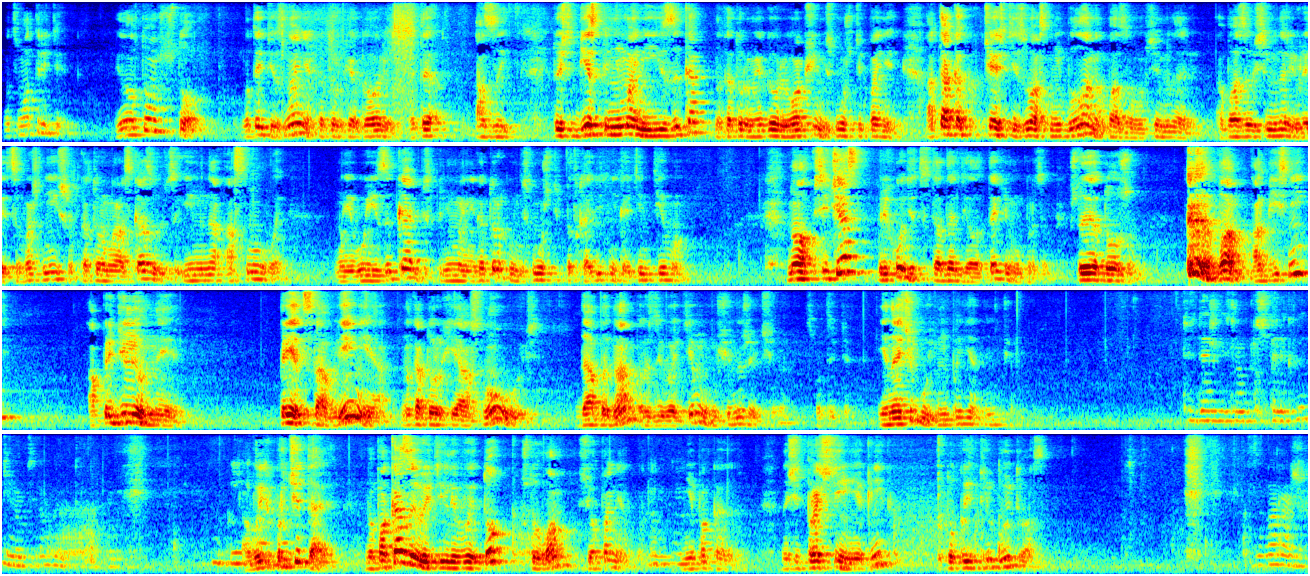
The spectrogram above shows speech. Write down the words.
Вот смотрите, дело в том, что вот эти знания, о которых я говорю, это азы. То есть без понимания языка, на котором я говорю, вы вообще не сможете понять. А так как часть из вас не была на базовом семинаре, а базовый семинар является важнейшим, в котором рассказываются именно основы моего языка, без понимания которых вы не сможете подходить никаким темам. Но сейчас приходится тогда делать таким образом, что я должен вам объяснить определенные представления, на которых я основываюсь, дабы нам развивать тему мужчина-женщина. Смотрите. Иначе будет непонятно ничего. То есть даже если мы прочитали книги, нам все равно это А вы их прочитали. Но показываете ли вы то, что вам все понятно? Угу. Не показывают. Значит, прочтение книг только интригует вас. Завораживает.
